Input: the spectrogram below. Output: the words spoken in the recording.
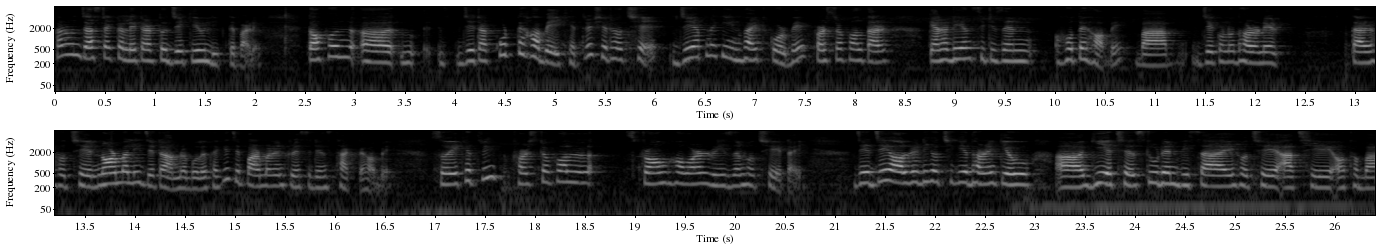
কারণ জাস্ট একটা লেটার তো যে কেউ লিখতে পারে। তখন যেটা করতে হবে এই ক্ষেত্রে সেটা হচ্ছে যে আপনাকে ইনভাইট করবে ফার্স্ট অফ অল তার ক্যানাডিয়ান সিটিজেন হতে হবে বা যে কোনো ধরনের তার হচ্ছে নর্মালি যেটা আমরা বলে থাকি যে পারমানেন্ট রেসিডেন্স থাকতে হবে। সো এক্ষেত্রে ফার্স্ট অফ অল স্ট্রং হওয়ার রিজন হচ্ছে এটাই। যে যে অলরেডি হচ্ছে গিয়ে ধরেন কেউ গিয়েছে স্টুডেন্ট ভিসায় হচ্ছে আছে অথবা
